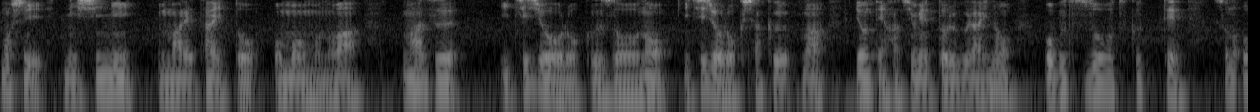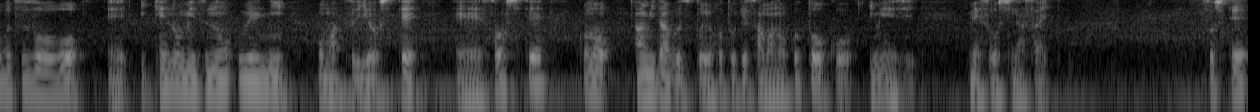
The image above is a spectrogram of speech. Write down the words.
もし西に生まれたいと思うものはまず1畳6蔵の1畳6尺まあ4.8メートルぐらいのお仏像を作ってそのお仏像を、えー、池の水の上にお祭りをして、えー、そしてこの阿弥陀仏という仏様のことをこうイメージ瞑想しなさいそして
